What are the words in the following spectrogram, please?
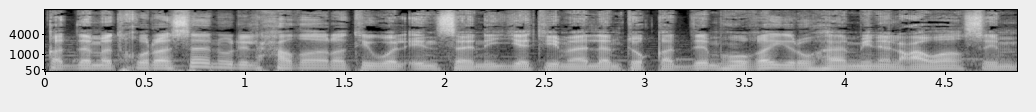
قدمت خراسان للحضارة والإنسانية ما لم تقدمه غيرها من العواصم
